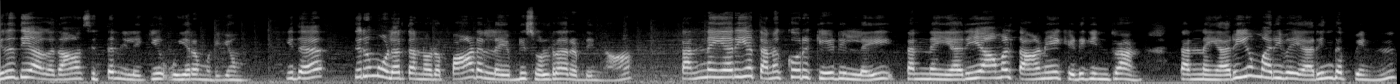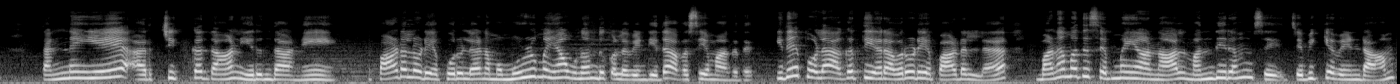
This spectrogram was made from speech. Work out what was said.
இறுதியாக தான் சித்த நிலைக்கு உயர முடியும். இதை திருமூலர் தன்னோட பாடல்ல எப்படி சொல்றாரு அப்படின்னா தன்னை அறிய தனக்கொரு கேடில்லை தன்னை அறியாமல் தானே கெடுகின்றான். தன்னை அறியும் அறிவை அறிந்த பின் தன்னையே அர்ச்சிக்க தான் இருந்தானே. பாடலுடைய பொருளை நம்ம முழுமையா உணர்ந்து கொள்ள வேண்டியது அவசியமாகுது. இதே போல அகத்தியர் அவருடைய பாடல்ல மனமது செம்மையானால் மந்திரம் செ- ஜெபிக்க வேண்டாம்.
